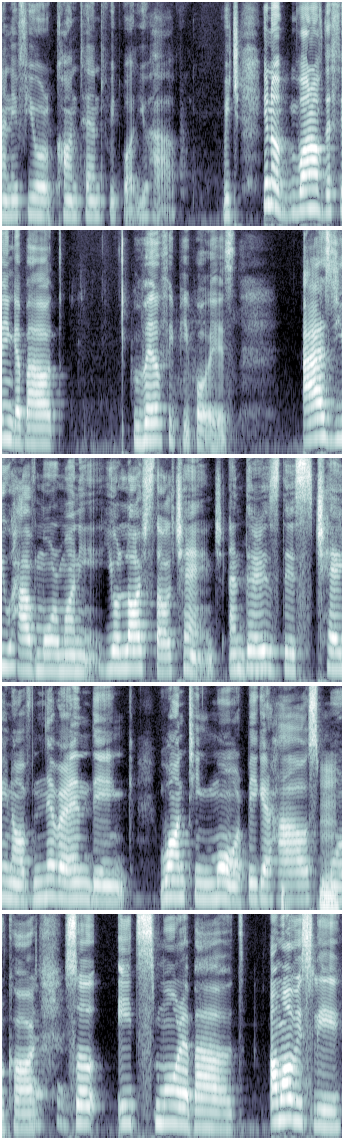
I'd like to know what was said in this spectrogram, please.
And if you're content with what you have, which you know, one of the thing about wealthy people is as you have more money, your lifestyle change, and mm-hmm. there is this chain of never-ending wanting more, bigger house, mm. more cars. So it's more about. I'm obviously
